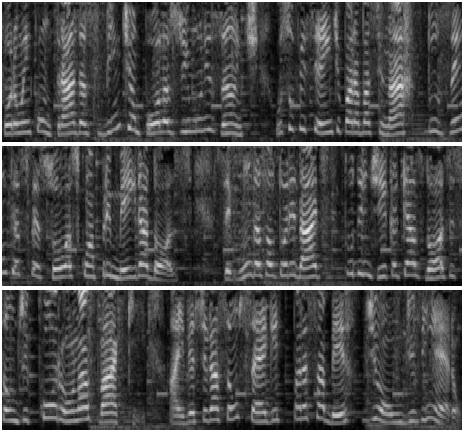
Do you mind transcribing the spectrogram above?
foram encontradas 20 ampolas de imunizante, o suficiente para vacinar 200 pessoas com a primeira dose. Segundo as autoridades, tudo indica que as doses são de Coronavac. A investigação segue para saber de onde vieram.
